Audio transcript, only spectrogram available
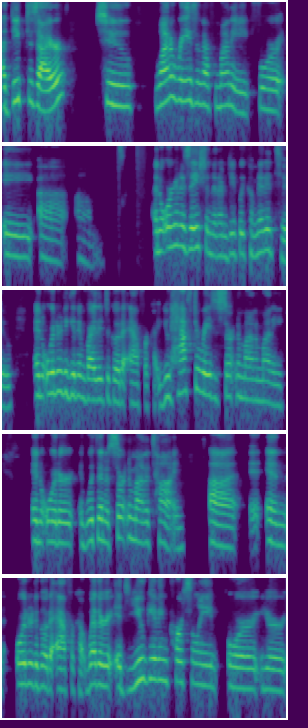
a deep desire to want to raise enough money for a uh, um, an organization that i'm deeply committed to in order to get invited to go to africa you have to raise a certain amount of money in order within a certain amount of time uh, in order to go to Africa, whether it's you giving personally or you're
